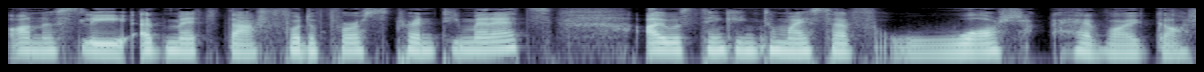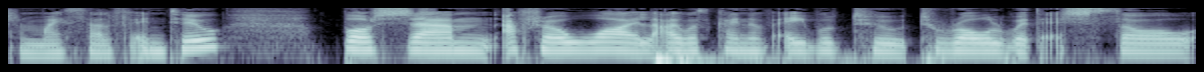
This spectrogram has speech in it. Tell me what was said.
honestly admit that for the first 20 minutes, I was thinking to myself, what have I gotten myself into? But um, after a while, I was kind of able to to roll with it. So,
